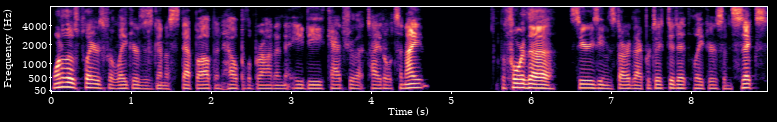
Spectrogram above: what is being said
One of those players for Lakers is going to step up and help LeBron and AD capture that title tonight. Before the series even started, I predicted it Lakers in six.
